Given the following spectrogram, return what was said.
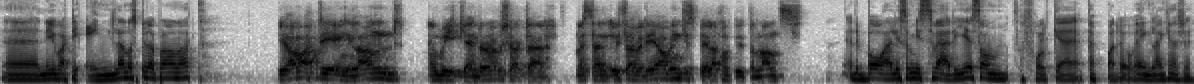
Eh, ni har ju varit i England och spelat bland annat. Vi har varit i England en weekend och har vi kört där. Men sen utöver det har vi inte spelat något utomlands. Är det bara liksom i Sverige som, som folk är peppade och England kanske?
